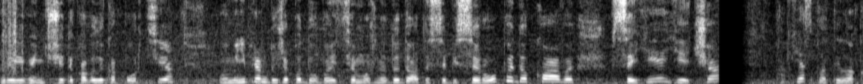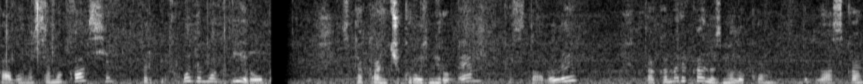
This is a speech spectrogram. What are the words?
гривень. Ще така велика порція. Ой, мені прям дуже подобається. Можна додати собі сиропи до кави. Все є, є чай. Так, я сплатила каву на самокасі. Тепер підходимо і робимо. Стаканчик розміру М поставили. Так, американо з молоком. Будь ласка.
